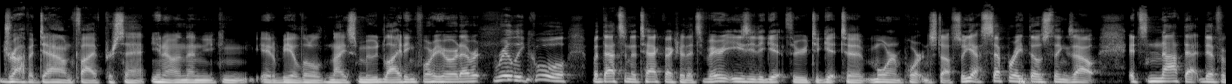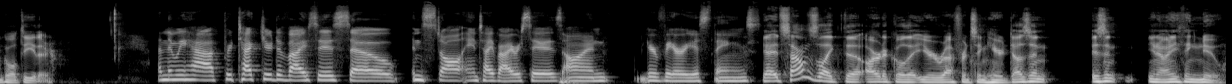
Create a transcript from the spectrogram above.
drop it down 5%, you know, and then you can, it'll be a little nice mood lighting for you or whatever. Really mm-hmm. cool. But that's an attack vector that's very easy to get through to get to more important stuff. So yeah, separate those things out. It's not that difficult either. And then we have protect your devices. So install antiviruses on your various things. Yeah, it sounds like the article that you're referencing here doesn't isn't you know anything new,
